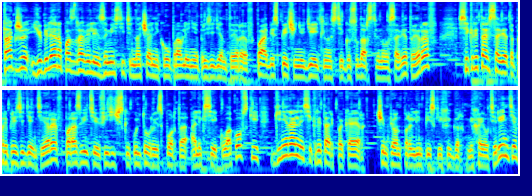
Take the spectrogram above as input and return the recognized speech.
Также юбиляра поздравили заместитель начальника управления президента РФ по обеспечению деятельности Государственного совета РФ, секретарь Совета при президенте РФ по развитию физической культуры и спорта Алексей Кулаковский, генеральный секретарь ПКР, чемпион Паралимпийских игр Михаил Терентьев,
